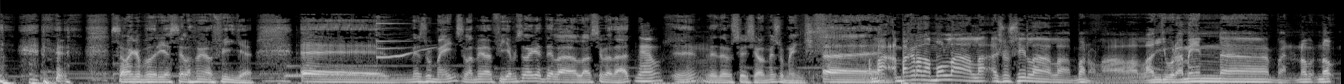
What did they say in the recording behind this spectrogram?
Sembla que podria ser la meva filla. Eh, més o menys, la meva filla em sembla que té la, la seva edat. Veus? Eh? Deu ser això, més o menys. Eh, Em va, em va agradar molt, la, la, això sí, la, la, bueno, la, eh, bueno, no, no,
